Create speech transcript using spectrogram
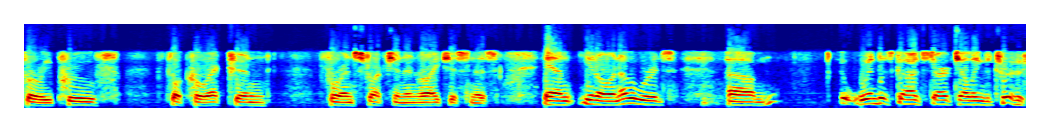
for reproof, for correction, for instruction in righteousness. And, you know, in other words, um, when does God start telling the truth?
